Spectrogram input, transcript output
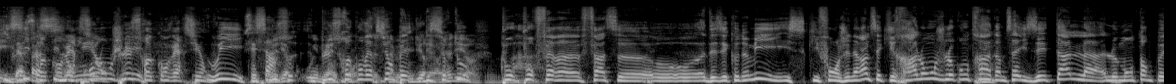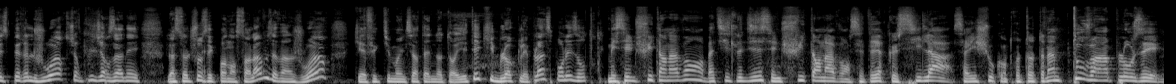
il ici parce qu'ils prolongé. plus reconversion. Oui, C'est ça. Plus, oui, mais bon, reconversion, mais, mais surtout dire. pour, pour faire euh, face euh, aux, aux- des économies, ce qu'ils font en général, c'est qu'ils rallongent le contrat. Comme ça, ils étalent la- le montant que peut espérer le joueur sur plusieurs années. La seule chose, c'est que pendant ce temps-là, vous avez un joueur qui a effectivement une certaine notoriété qui bloque les places pour les autres. Mais c'est une fuite en avant. Baptiste le disait, c'est une fuite en avant. C'est-à-dire que si là, ça échoue contre Tottenham, tout va imploser. Mmh.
